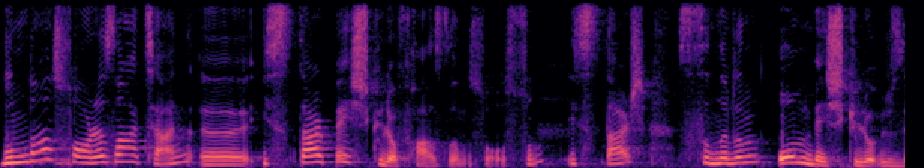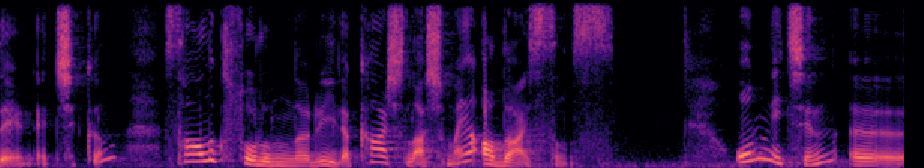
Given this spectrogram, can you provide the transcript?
Bundan sonra zaten e, ister 5 kilo fazlamız olsun, ister sınırın 15 kilo üzerine çıkın, sağlık sorunlarıyla karşılaşmaya adaysınız. Onun için e,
